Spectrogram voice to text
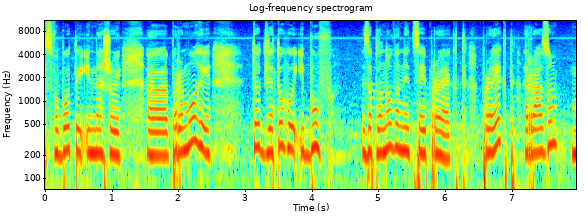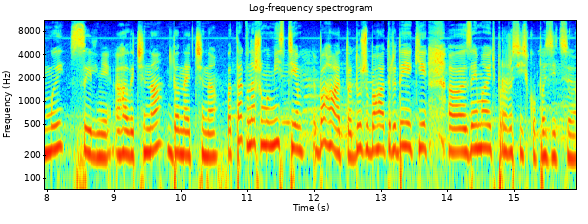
свободи і нашої е, перемоги. То для того і був запланований цей проект. Проект разом ми сильні. Галичина, Донеччина. Так в нашому місті багато, дуже багато людей, які е, займають проросійську позицію.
